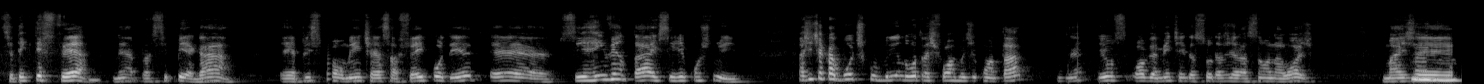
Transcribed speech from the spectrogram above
Você tem que ter fé né, para se pegar, é, principalmente a essa fé, e poder é, se reinventar e se reconstruir. A gente acabou descobrindo outras formas de contato. Né? Eu, obviamente, ainda sou da geração analógica, mas é, uhum.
